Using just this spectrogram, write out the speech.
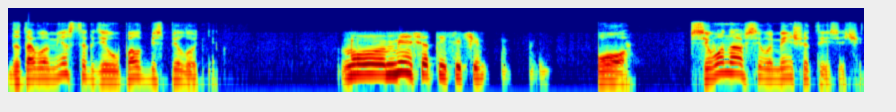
до того места, где упал беспилотник? Ну, меньше тысячи. О, всего-навсего меньше тысячи.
